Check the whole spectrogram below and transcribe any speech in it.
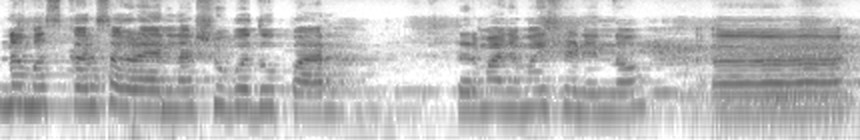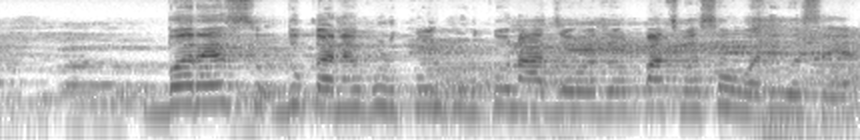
नमस्कार सगळ्यांना शुभ दुपार. तर माझ्या मैत्रिणींनो बरेच दुकाने हुडकून हुडकून आज जवळजवळ पाचवा सहावा दिवस आहे.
